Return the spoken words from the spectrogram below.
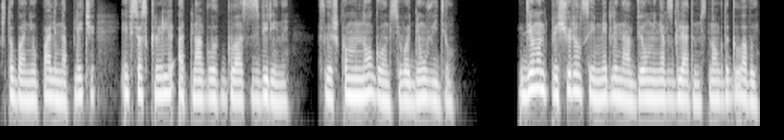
чтобы они упали на плечи и все скрыли от наглых глаз зверины. Слишком много он сегодня увидел. Демон прищурился и медленно обвел меня взглядом с ног до головы.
